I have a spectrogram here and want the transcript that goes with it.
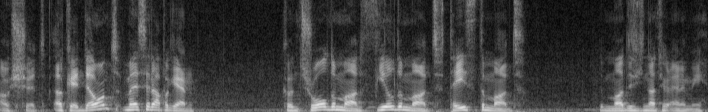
Oh shit. Okay, don't mess it up again. Control the mud, feel the mud, taste the mud. The mud is not your enemy.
